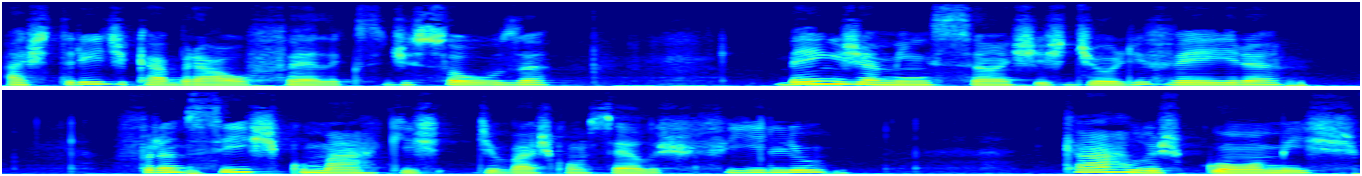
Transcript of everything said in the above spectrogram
Astrid Cabral Félix de Souza, Benjamin Sanches de Oliveira, Francisco Marques de Vasconcelos Filho, Carlos Gomes,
